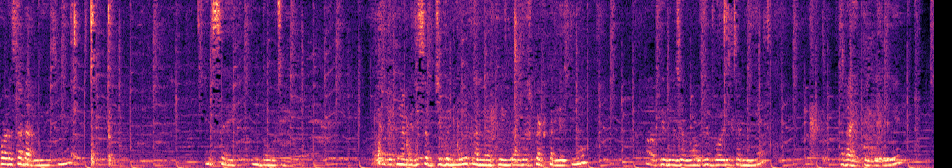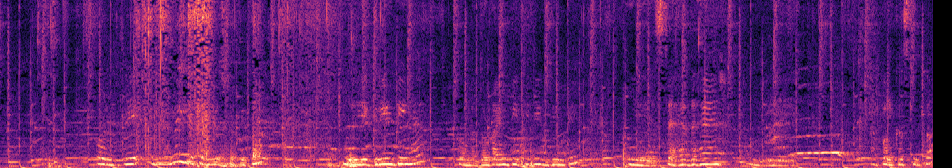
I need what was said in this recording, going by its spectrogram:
थोड़ा सा डालूँगी इसमें। इससे दो चाहिए और अपना मेरी सब्ज़ी बनी है तो मैं अपनी गाजर कट कर लेती हूँ। और फिर मुझे वो भी बॉइल करनी है, रायते के लिए। और मैं ना, ये सब यूज़ करती थी। ये ग्रीन टी है तो मैं दो टाइम पीती थी ग्रीन टी ये शहद है ये एप्पल का सीखा,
